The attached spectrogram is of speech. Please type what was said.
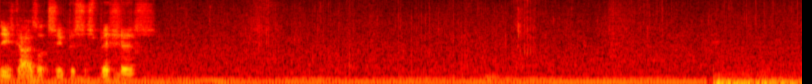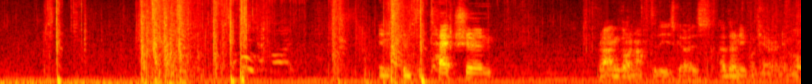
These guys look super suspicious. Instant detection. Right, I'm going after these guys. I don't even care anymore.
